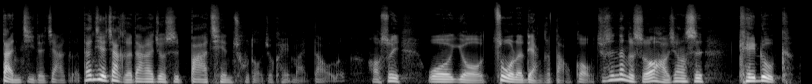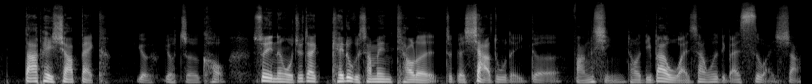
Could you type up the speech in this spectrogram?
淡季的价格，淡季的价格大概就是八千出头就可以买到了。好，所以我有做了两个导购，就是那个时候好像是 Klook 搭配 Shopback 有有折扣，所以呢，我就在 Klook 上面挑了这个下度的一个房型，然后礼拜五晚上或者礼拜四晚上，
